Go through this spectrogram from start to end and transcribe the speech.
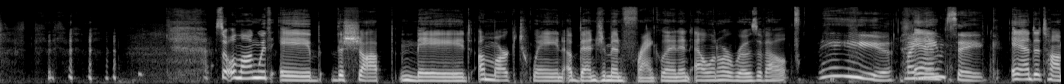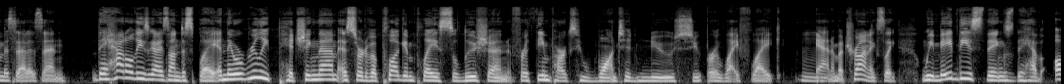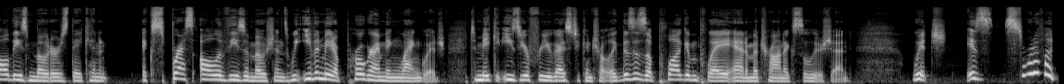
So, along with Abe, the shop made a Mark Twain, a Benjamin Franklin, an Eleanor Roosevelt, Hey, my And- namesake. and a Thomas Edison. They had all these guys on display, and they were really pitching them as sort of a plug and play solution for theme parks who wanted new, super lifelike hmm. animatronics. Like, we made these things, they have all these motors, they can express all of these emotions. We even made a programming language to make it easier for you guys to control. Like, this is a plug and play animatronic solution, which is sort of a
